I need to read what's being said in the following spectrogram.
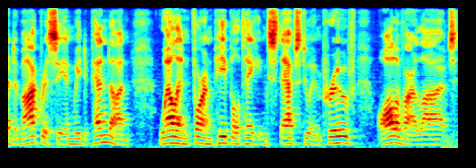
a democracy and we depend on well informed people taking steps to improve all of our lives.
